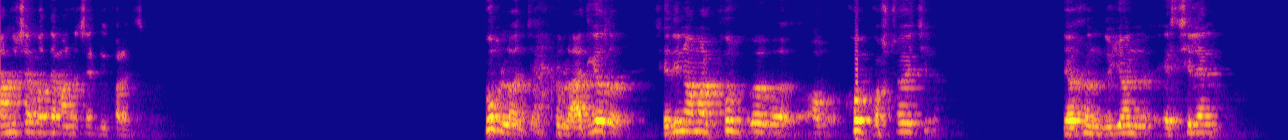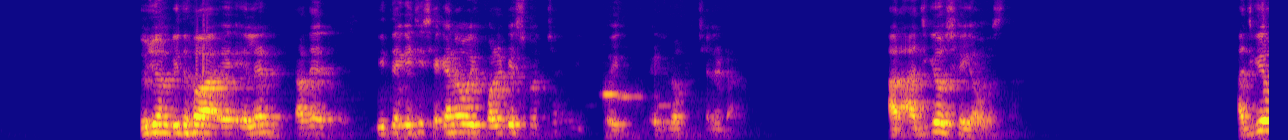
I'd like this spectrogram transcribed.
মানুষের মধ্যে মানুষের ডিফারেন্স খুব লজ্জা খুব আজকেও তো সেদিনও আমার খুব খুব কষ্ট হয়েছিল। যখন দুজন এসছিলেন, দুজন বিধবা এলেন, তাদের নিতে গেছি সেখানে ওই পলিটিক্স করছে, ওই ছেলেটা। আর আজকেও সেই অবস্থা। আজকেও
